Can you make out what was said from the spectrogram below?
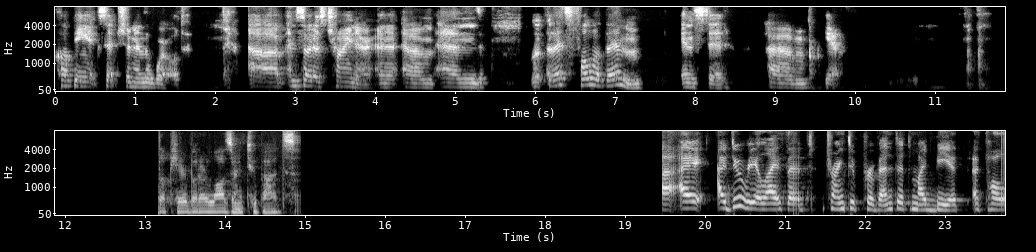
copying exception in the world. Um, and so does China. And, um, and let's follow them instead. Um, yeah. Up here, but our laws aren't too bad. So. I I do realize that trying to prevent it might be a, a tall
